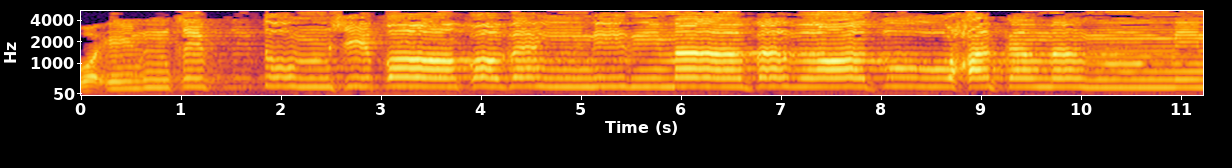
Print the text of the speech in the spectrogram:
وَإِنْ خِفْتُمْ شِقَاقَ بَيْنِهِمَا فَابْعَثُوا حَكَمًا مِّنْ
